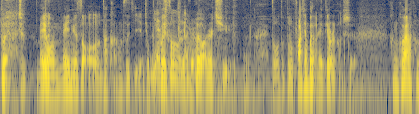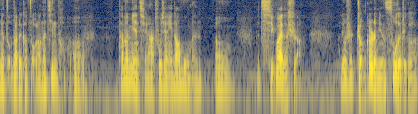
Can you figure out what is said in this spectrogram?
对这没有美女走，他可能自己也就不会走处了这块儿，不会往这儿去嗯。走都都发现不了这地儿，可能。是。很快啊，他们就走到这个走廊的尽头，啊他们面前啊出现了一道木门。哦。就奇怪的是啊，就是整个的民宿的这个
